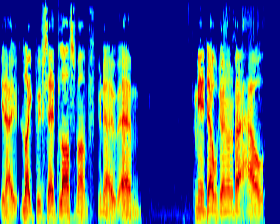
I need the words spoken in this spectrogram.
You know, like we've said last month. You know, um, me and Dell were going on about how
